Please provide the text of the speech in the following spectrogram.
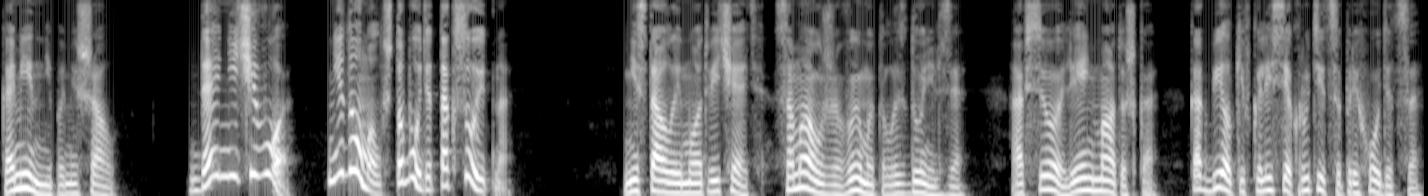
камин не помешал. «Да ничего, не думал, что будет так суетно». Не стала ему отвечать, сама уже вымоталась до нельзя. А все, лень, матушка, как белки в колесе крутиться приходится.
